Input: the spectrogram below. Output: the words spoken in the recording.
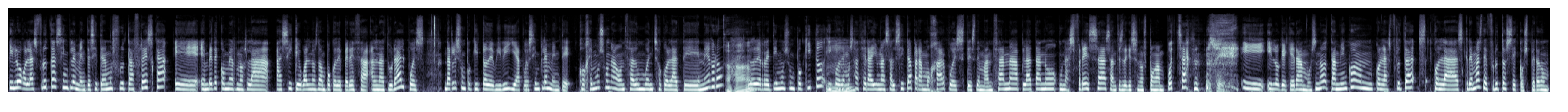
y luego las frutas simplemente, si tenemos fruta fresca, eh, en vez de comérnosla así, que igual nos da un poco de pereza al natural, pues darles un poquito de vidilla, pues simplemente cogemos una onza de un buen chocolate negro, Ajá. lo derretimos un poquito y Mm. podemos hacer ahí una salsita para mojar pues desde manzana, plátano, unas fresas antes de que se nos pongan pochas y, y lo que queramos, ¿no? También con, con las frutas, con las cremas de frutos secos, perdón.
